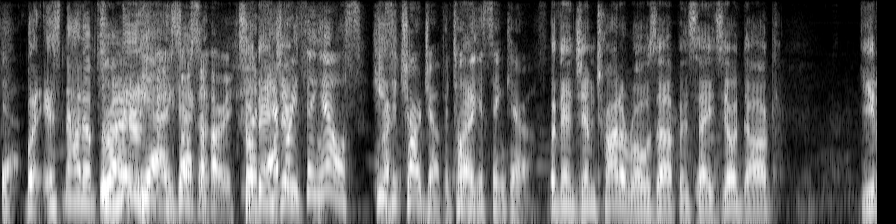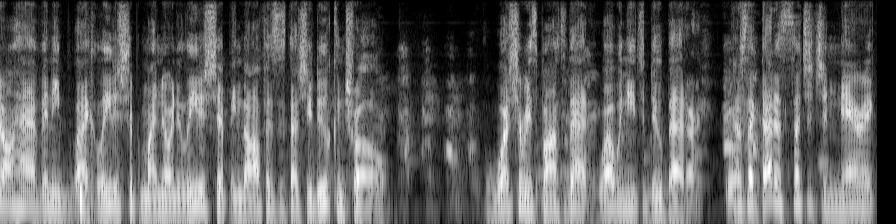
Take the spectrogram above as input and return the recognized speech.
Yeah. But it's not up to Right. me. Yeah, So exactly. sorry. So but then Jim- everything else he's Right. in charge of until Right. it gets taken care of. But then Jim Trotter rolls up and says, "Yo, dog, you don't have any black leadership or minority leadership in the offices that you do control. What's your response to that? Well, we need to do better." And it's like that is such a generic.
